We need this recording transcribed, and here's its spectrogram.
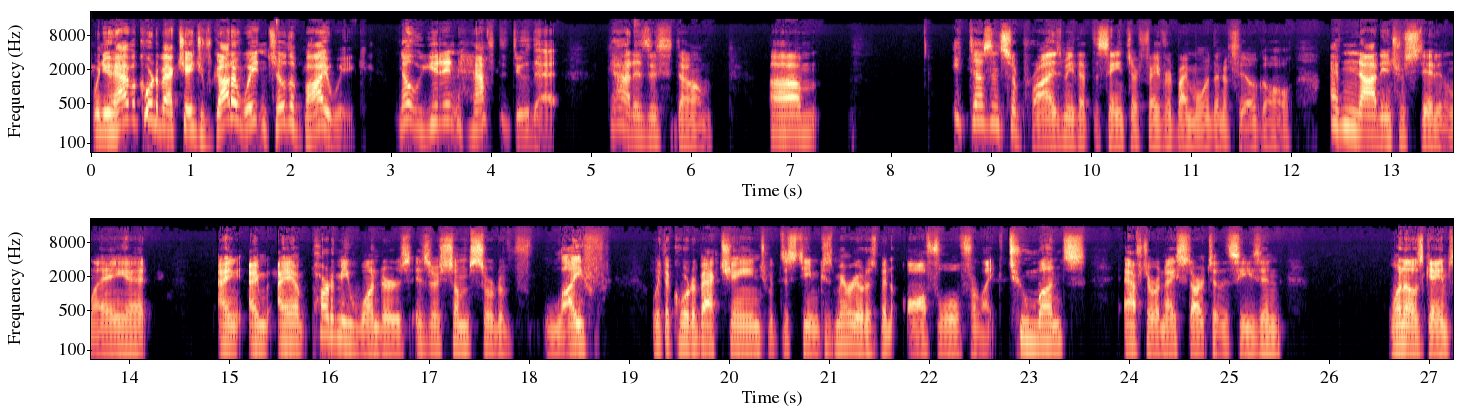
When you have a quarterback change, you've got to wait until the bye week. No, you didn't have to do that. God, is this dumb? Um, it doesn't surprise me that the Saints are favored by more than a field goal. I'm not interested in laying it. I, I, I am. Part of me wonders: is there some sort of life with the quarterback change with this team? Because Mariota's been awful for like two months after a nice start to the season. One of those games,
